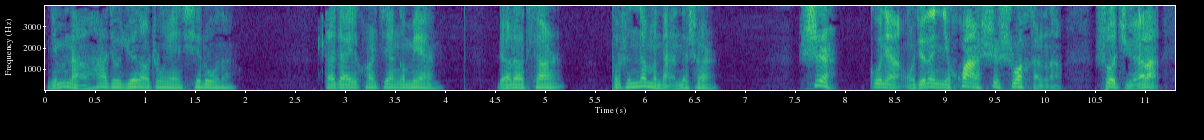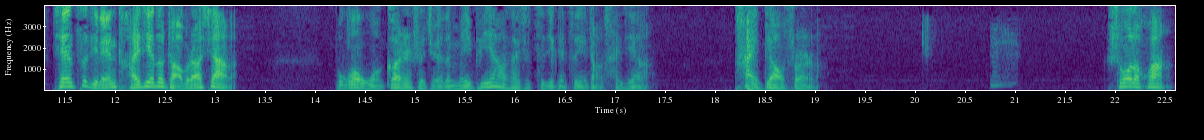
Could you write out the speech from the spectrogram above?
你们哪怕就约到中原西路呢？大家一块儿见个面，聊聊天儿，都是那么难的事儿。是姑娘，我觉得你话是说狠了，说绝了，现在自己连台阶都找不着下了。不过我个人是觉得没必要再去自己给自己找台阶了，太掉份儿了。说了话，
